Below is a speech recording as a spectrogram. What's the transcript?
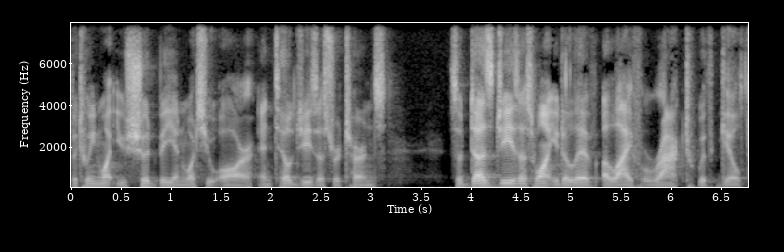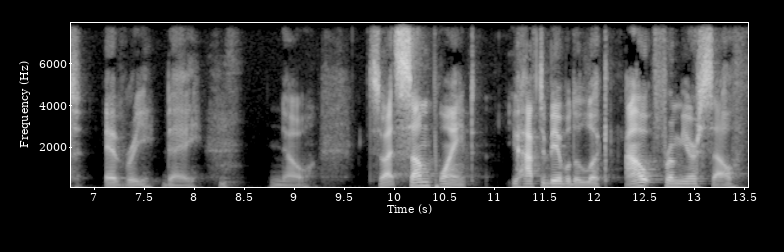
between what you should be and what you are until Jesus returns. So, does Jesus want you to live a life racked with guilt every day? No. So, at some point, you have to be able to look out from yourself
